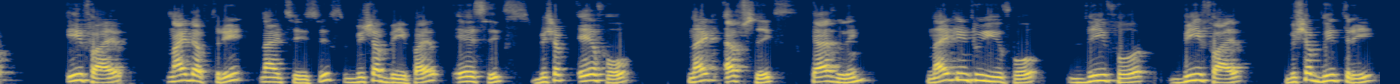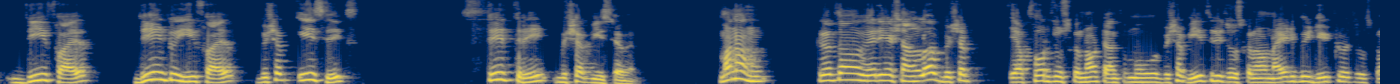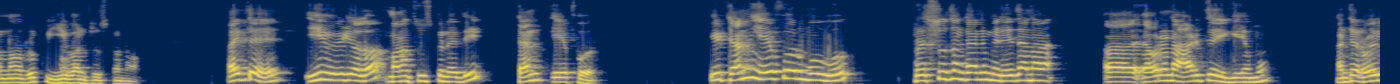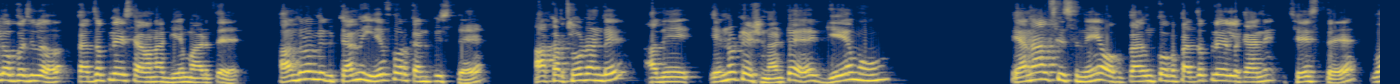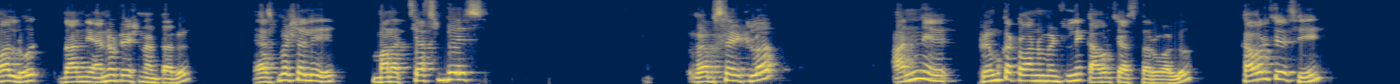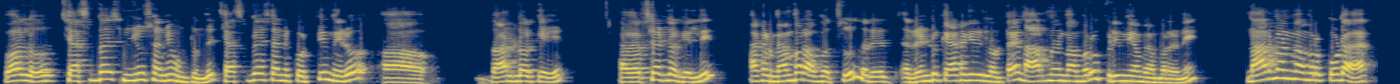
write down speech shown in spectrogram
e five knight f3 knight c6 bishop b5 a6 bishop a4 knight f6 castling knight into e4 d4 b5 bishop b3 d5 d into e5 bishop e6 c3 bishop e7 మనం క్రితం వేరియేషన్లో bishop f four చూసుకున్నాం tenth move bishop E three చూసుకున్నాం knight B D two చూసుకున్నాం rook ఈ one చూసుకున్నాం అయితే ఈ వీడియోలో మనం చూసుకునేది టెన్ ఏ ఫోర్. ఈ టెన్ ఏ ఫోర్ మూవ్ ప్రస్తుతం కానీ మీరు ఏదైనా ఎవరైనా ఆడితే ఈ గేమ్ అంటే రోయల్లో పెద్ద ప్లేయర్స్ ఏమైనా గేమ్ ఆడితే అందులో మీకు టెన్ ఏ ఫోర్ కనిపిస్తే అక్కడ చూడండి అది ఎన్నోటేషన్. అంటే గేము ఎనాలిసిస్ని ఒక ఇంకొక పెద్ద ప్లేయర్లు కానీ చేస్తే వాళ్ళు దాన్ని ఎన్నోటేషన్ అంటారు. ఎస్పెషల్లీ మన చెస్ బేస్ వెబ్సైట్లో అన్ని ప్రముఖ టోర్నమెంట్లని కవర్ చేస్తారు వాళ్ళు. కవర్ చేసి వాళ్ళు చెస్ బేస్ న్యూస్ అని ఉంటుంది. చెస్ బేస్ అని కొట్టి మీరు దాంట్లోకి ఆ వెబ్సైట్లోకి వెళ్ళి అక్కడ మెంబర్ అవ్వచ్చు. రె- రెండు కేటగిరీలు ఉంటాయి. నార్మల్ మెంబరు ప్రీమియం మెంబర్ అని. నార్మల్ మెంబర్ కూడా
